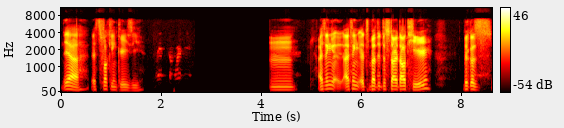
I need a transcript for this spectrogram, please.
Yeah, it's fucking crazy. Mm, I think I think it's better to start out here because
